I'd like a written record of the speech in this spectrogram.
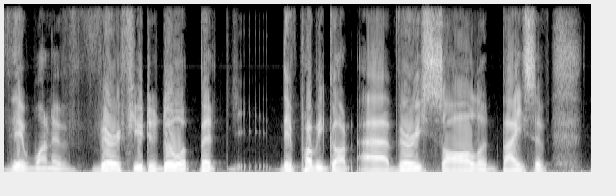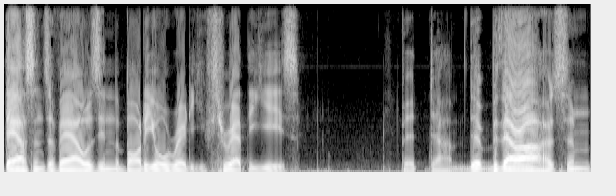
they're one of very few to do it, but they've probably got a very solid base of thousands of hours in the body already throughout the years but um, there, but there are some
